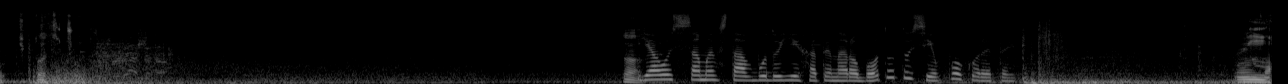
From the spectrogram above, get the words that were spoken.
в Тіктоці чути? Так. Я ось саме встав, буду їхати на роботу, то сів покурити. Ну.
